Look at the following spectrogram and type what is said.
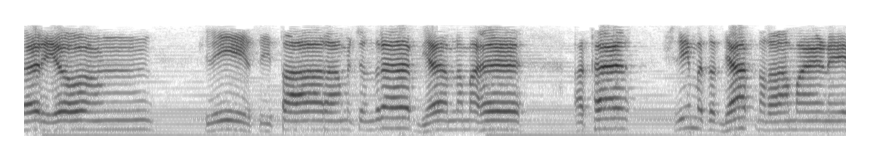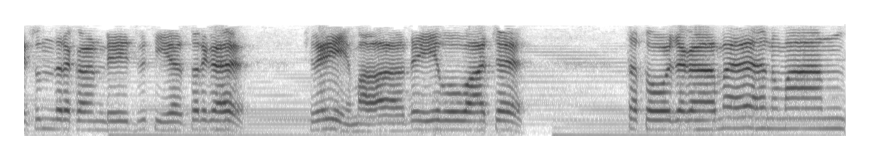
हरि ओम्। श्रीसीतारामचन्द्राभ्यां नमः। अथ श्रीमदध्यात्मरामायणे सुन्दरकाण्डे द्वितीय सर्गः। श्रीमहादेव उवाच। ततो जगाम हनुमान्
